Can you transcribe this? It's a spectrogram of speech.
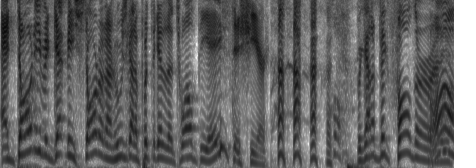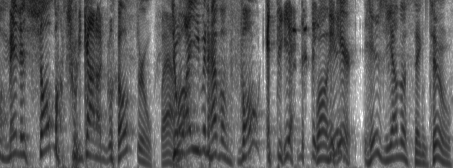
and don't even get me started on who's got to put together the 12 DAs this year. we got a big folder already. Oh, man, there's so much we got to go through. Wow. Do Well- I even have a vote at the end of the year? well, year? here, here's the other thing too.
